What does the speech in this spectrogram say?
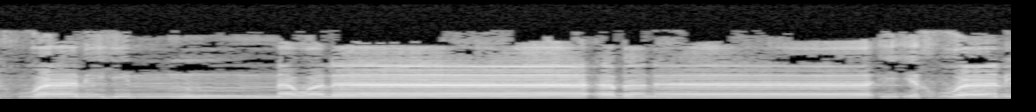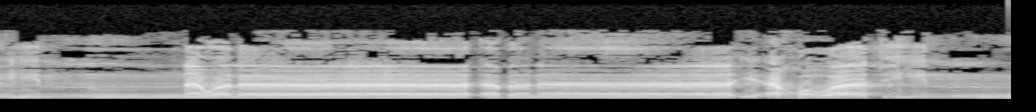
إِخْوَانِهِنَّ وَلَا أَبْنَاءِ إِخْوَانِهِنَّ وَلَا أَبْنَاءِ أَخَوَاتِهِنَّ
